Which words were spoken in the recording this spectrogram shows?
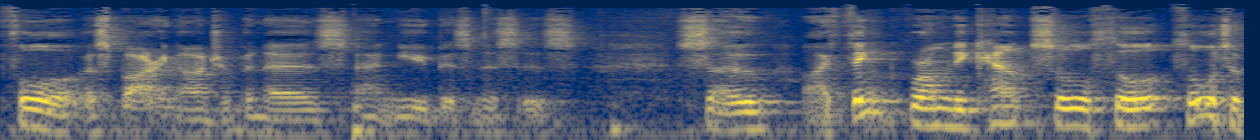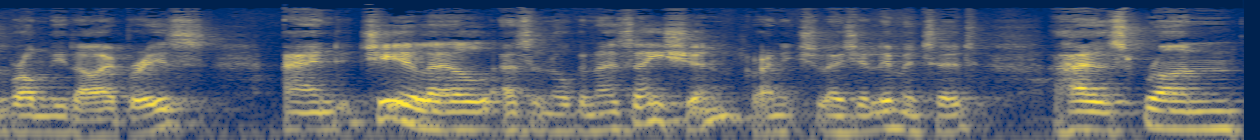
for aspiring entrepreneurs and new businesses. So I think Bromley Council thought, thought of Bromley Libraries And GLL, as an organisation, Greenwich Leisure Limited, has run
